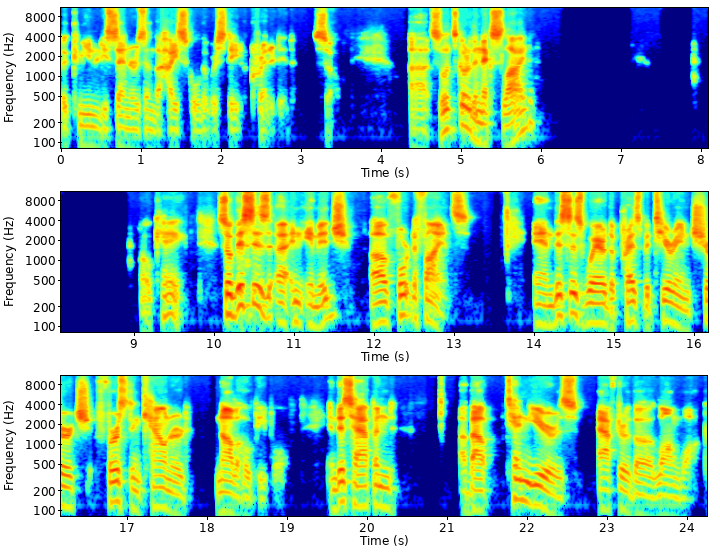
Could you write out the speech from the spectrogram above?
the community centers, and the high school that were state accredited. So, uh, so let's go to the next slide. Okay, so this is uh, an image of Fort Defiance. And this is where the Presbyterian Church first encountered Navajo people. And this happened about 10 years after the Long Walk.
